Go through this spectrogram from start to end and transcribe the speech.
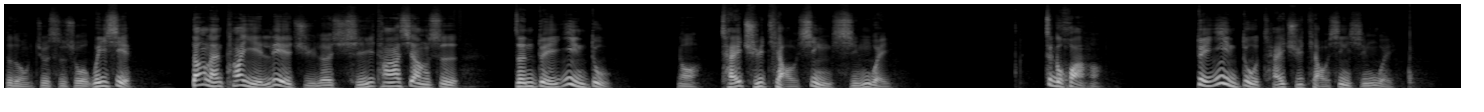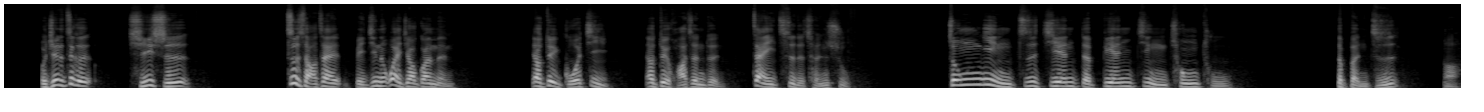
这种就是说威胁。当然，他也列举了其他像是针对印度哦采取挑衅行为。这个话哈。对印度采取挑衅行为，我觉得这个其实至少在北京的外交官们要对国际、要对华盛顿再一次的陈述，中印之间的边境冲突的本质啊，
